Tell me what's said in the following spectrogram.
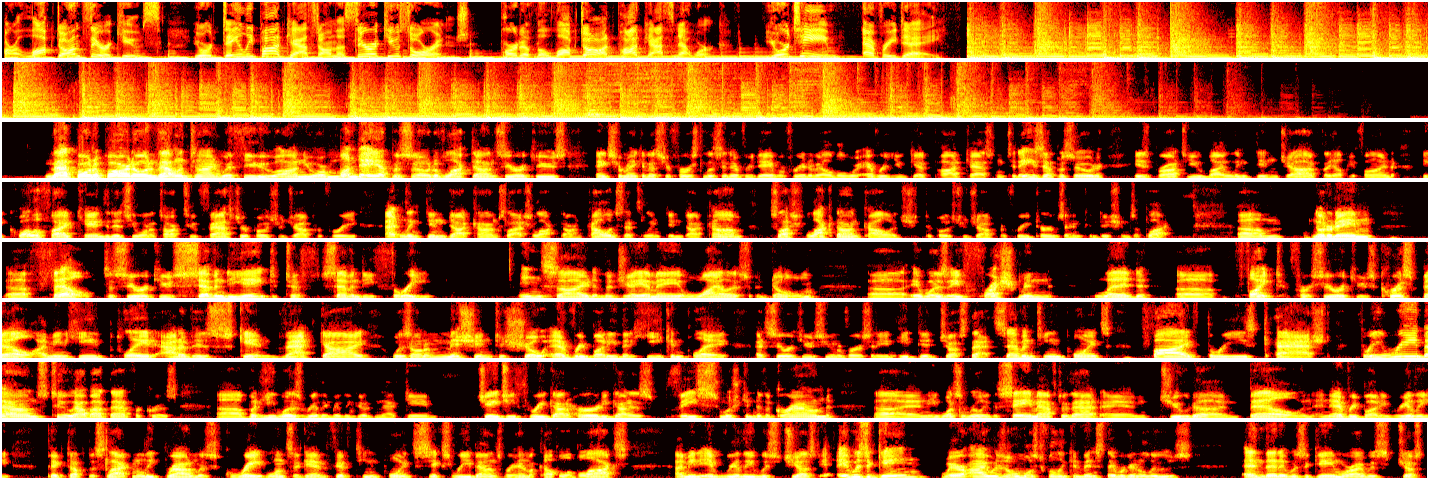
Are Locked On Syracuse, your daily podcast on the Syracuse Orange, part of the Locked On Podcast Network. Your team every day. Matt Bonaparte, Owen Valentine with you on your Monday episode of Locked On Syracuse. Thanks for making us your first listen every day. We're free and available wherever you get podcasts. And today's episode is brought to you by LinkedIn Jobs. They help you find the qualified candidates you want to talk to faster. Post your job for free at linkedin.com slash lockedon college. That's linkedin.com slash lockedon college to post your job for free. Terms and conditions apply. Um, Notre Dame – uh, fell to Syracuse 78 to 73 inside the JMA Wireless Dome. Uh, it was a freshman led uh, fight for Syracuse. Chris Bell, I mean, he played out of his skin. That guy was on a mission to show everybody that he can play at Syracuse University, and he did just that 17 points, five threes cashed three rebounds too. How about that for Chris? Uh, but he was really, really good in that game. JG3 got hurt. He got his face smushed into the ground, uh, and he wasn't really the same after that. And Judah and Bell and, and everybody really picked up the slack. Maliq Brown was great once again 15 points, six rebounds for him, a couple of blocks. I mean, it really was just, it was a game where I was almost fully convinced they were going to lose. And then it was a game where I was just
